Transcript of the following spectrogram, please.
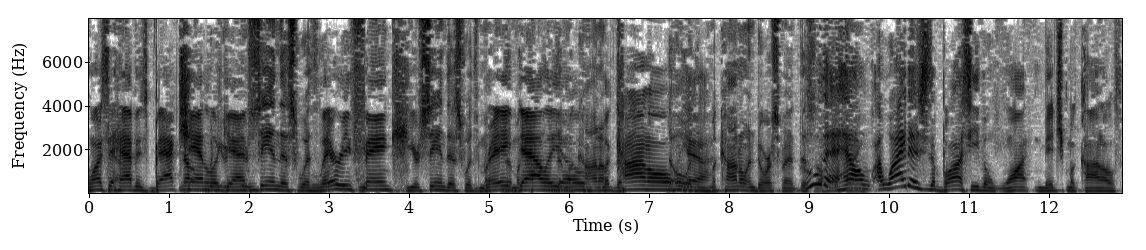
wants to have his back channel you're- again. You're seeing this with Larry you- Fink. You're seeing this with Ray the Dalio, the McConnell, McConnell, the, oh, the yeah. McConnell endorsement. This Who the, whole hell? thing. Why does the boss even want Mitch McConnell's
